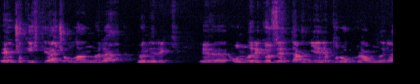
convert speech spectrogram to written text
En çok ihtiyaç olanlara yönelik e, onları gözeten yeni programlara,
